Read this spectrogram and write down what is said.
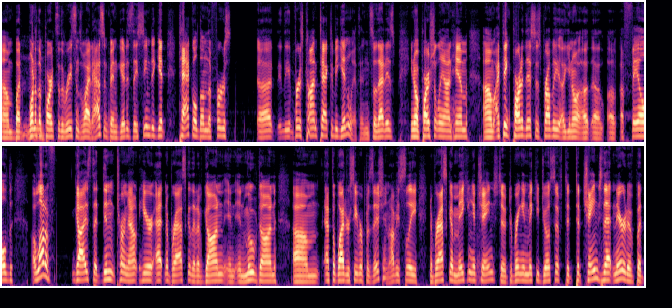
um, but mm-hmm. one of the mm-hmm. parts of the reasons why it hasn't been good is they seem to get tackled on the first uh, the first contact to begin with, and so that is you know partially on him. Um, I think part of this is probably a, you know a, a, a failed a lot of guys that didn't turn out here at Nebraska that have gone and, and moved on um, at the wide receiver position. Obviously, Nebraska making a change to, to bring in Mickey Joseph to, to change that narrative, but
